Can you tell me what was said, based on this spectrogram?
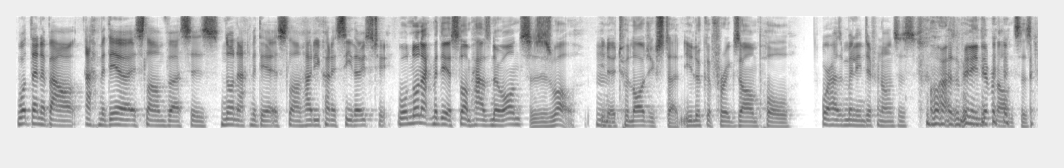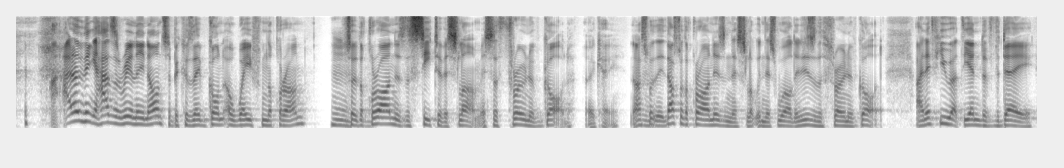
What then about Ahmadiyya Islam versus non-Ahmadiyya Islam? How do you kind of see those two? Well, non Ahmadiyya Islam has no answers as well, you hmm. know, to a large extent. You look at, for example, Or has a million different answers? or has a million different answers. I I don't think it has a really an answer because they've gone away from the Quran. Hmm. So the Quran is the seat of Islam. It's the throne of God. Okay, that's hmm. what that's what the Quran is in this in this world. It is the throne of God. And if you, at the end of the day,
